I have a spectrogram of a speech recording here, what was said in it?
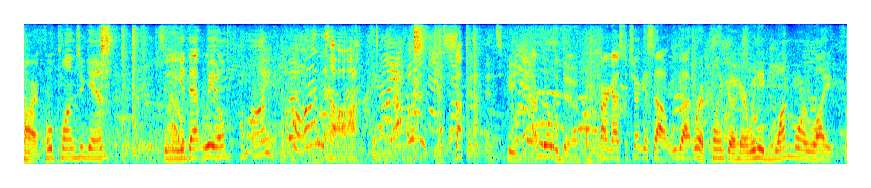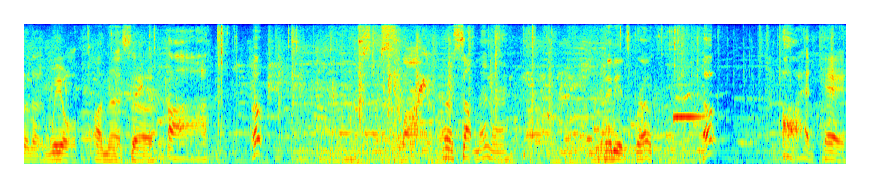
All right, full plunge again. See if we can get that wheel. Come on, come on. Ah, I suck at, at speed. I really do. All right, guys. So check us out. We got we're at Plinko here. We need one more light for the wheel on this. Uh, ah. Oh. Slide. There's something in there. Maybe it's broke. Had K.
